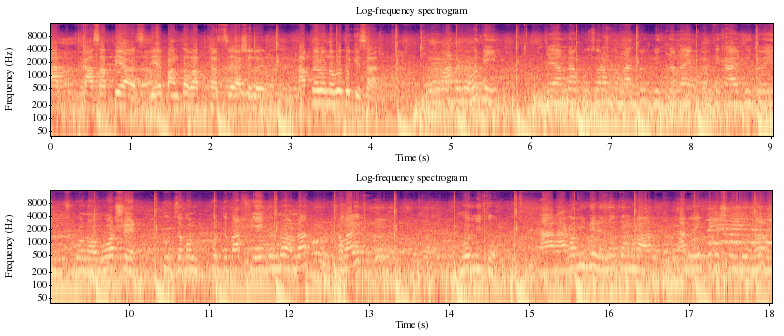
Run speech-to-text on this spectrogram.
আর কাঁচা পেঁয়াজ দিয়ে পান্তা ভাত খাচ্ছে আসলে। আপনার অনুভূতি কি, স্যার? অনুভূতি যে আমরা কুচরামপুর মাধ্যমিক বিদ্যালয় কর্তৃক আয়োজিত এই শুভ উদযাপন করতে পারছি, এই জন্য আমরা সবাই গর্বিত। আর আগামী দিনে যাতে আমরা আরও এর থেকে সুন্দরভাবে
